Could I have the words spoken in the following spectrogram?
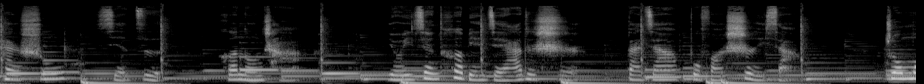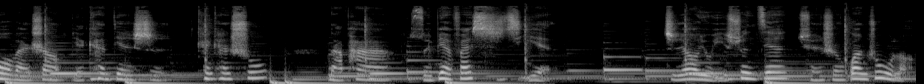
看书、写字、喝浓茶。有一件特别解压的事，大家不妨试一下：周末晚上别看电视，看看书。哪怕随便翻十几页，只要有一瞬间全神贯注了，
